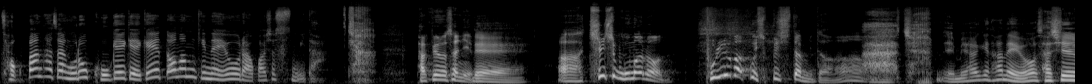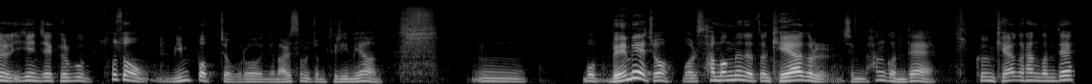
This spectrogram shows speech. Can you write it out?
적반하장으로 고객에게 떠넘기네요. 라고 하셨습니다. 자, 박 변호사님. 네. 아, 75만 원 돌려받고 싶으시답니다. 아, 참 애매하긴 하네요. 사실 이게 이제 결국 소송 민법적으로 이제 말씀을 좀 드리면 음, 뭐 매매죠. 뭘 사 먹는 어떤 계약을 지금 한 건데 그런 계약을 한 건데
